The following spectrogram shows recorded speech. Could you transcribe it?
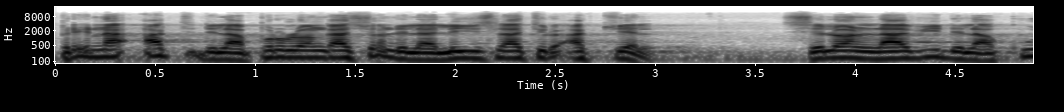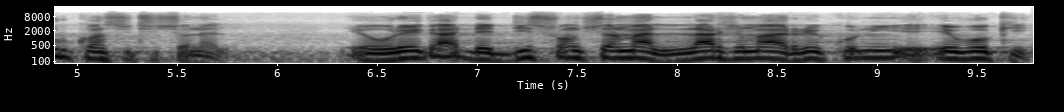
prenant acte de la prolongation de la législature actuelle selon l'avis de la Cour constitutionnelle et au regard des dysfonctionnements largement reconnus et évoqués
